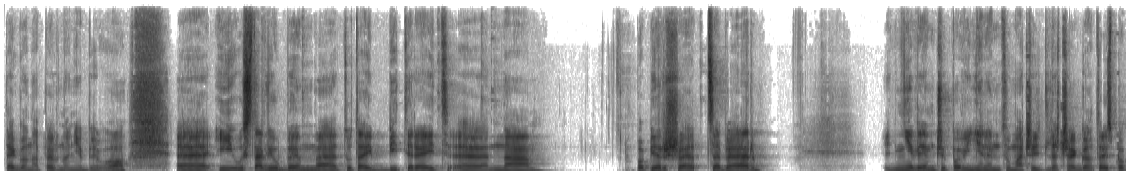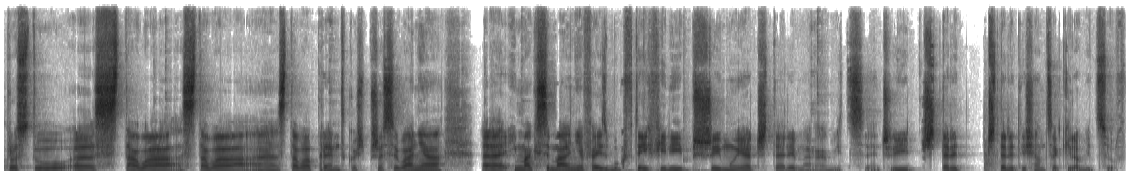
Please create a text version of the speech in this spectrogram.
tego na pewno nie było. I ustawiłbym tutaj bitrate na po pierwsze CBR, nie wiem, czy powinienem tłumaczyć dlaczego. To jest po prostu e, stała, stała, e, stała prędkość przesyłania e, i maksymalnie Facebook w tej chwili przyjmuje 4 megabits, czyli 4, 4000 kilobitsów.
